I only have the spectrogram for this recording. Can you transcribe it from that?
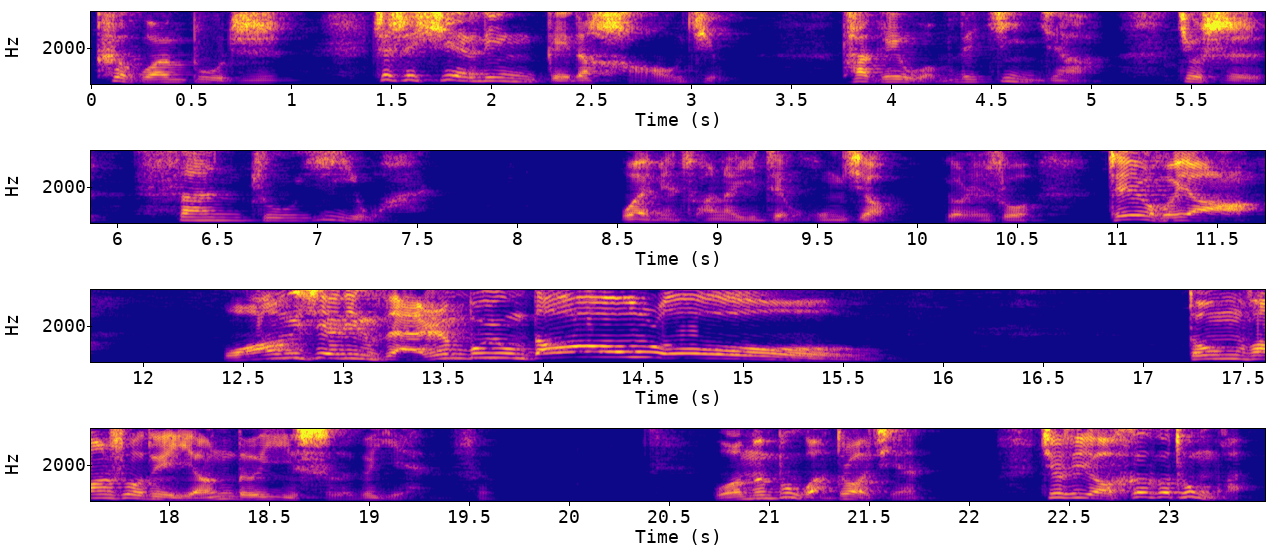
客官不知，这是县令给的好酒，他给我们的进价就是三铢一碗。外面传来一阵哄笑，有人说：“这回啊，王县令宰人不用刀喽。”东方朔对杨得意使了个眼色：“我们不管多少钱，就是要喝个痛快，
